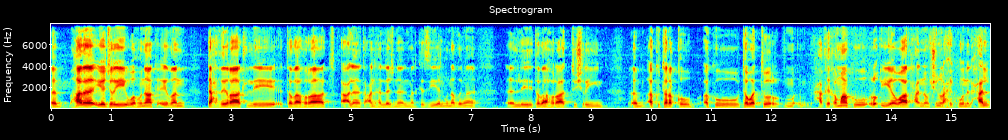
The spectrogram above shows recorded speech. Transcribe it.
آه، هذا يجري وهناك أيضا تحذيرات لتظاهرات أعلنت عنها اللجنة المركزية المنظمة لتظاهرات تشرين. أكو ترقب أكو توتر حقيقة ماكو رؤية واضحة إنه شنو راح يكون الحل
